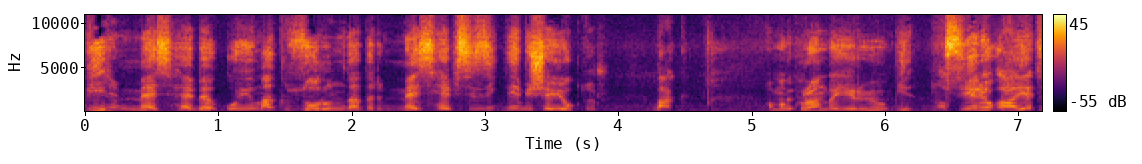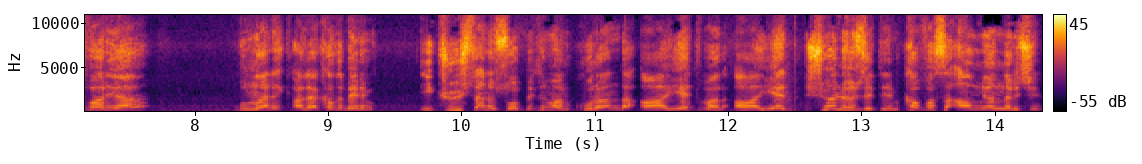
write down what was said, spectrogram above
bir mezhebe uymak zorundadır. Mezhepsizlik diye bir şey yoktur. Bak Ama Kur'an'da yeri yok. nasıl yeri yok ayet var ya. Bunlarla alakalı benim 2-3 tane sohbetim var. Kur'an'da ayet var ayet. Şöyle özetleyeyim kafası almayanlar için.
